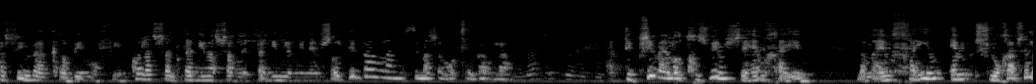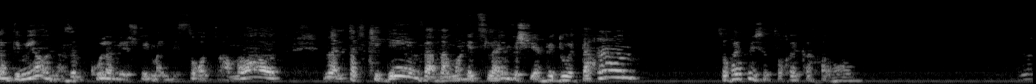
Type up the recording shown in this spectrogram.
נחשים ועקרבים מופיעים, כל השלטנים השרלטנים למיניהם שולטים בעולם, עושים מה שהם רוצים בעולם. הטיפשים האלה עוד חושבים שהם חיים. למה הם חיים, הם שלוחיו של הדמיון, אז הם כולם יושבים על משרות רמות ועל תפקידים והממון אצלהם ושיעבדו את העם. צוחק מי שצוחק אחרון. זה מה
